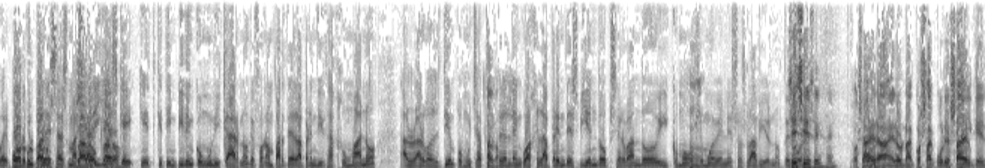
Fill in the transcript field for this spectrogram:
por, por Por- culpa por- de esas mascarillas claro. Que, que, que te impiden comunicar, ¿no? Que forman parte del aprendizaje humano a lo largo del tiempo. Mucha parte Claro. del lenguaje la aprendes viendo, observando y cómo Hmm. se mueven esos labios, ¿no? Pero sí, bueno. sí, sí, ¿eh? O sea, era, era una cosa curiosa el que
